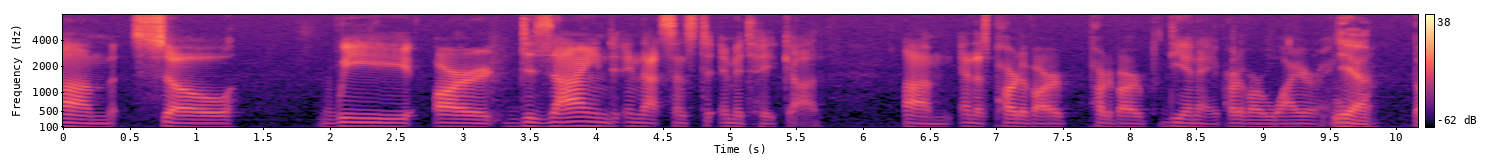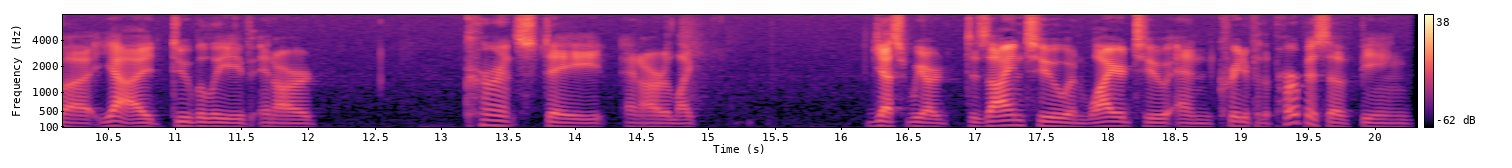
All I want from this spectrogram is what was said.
Um, so we are designed in that sense to imitate God, um, and that's part of our part of our DNA, part of our wiring Yeah. but yeah, I do believe in our current state and our like yes, we are designed to and wired to and created for the purpose of being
